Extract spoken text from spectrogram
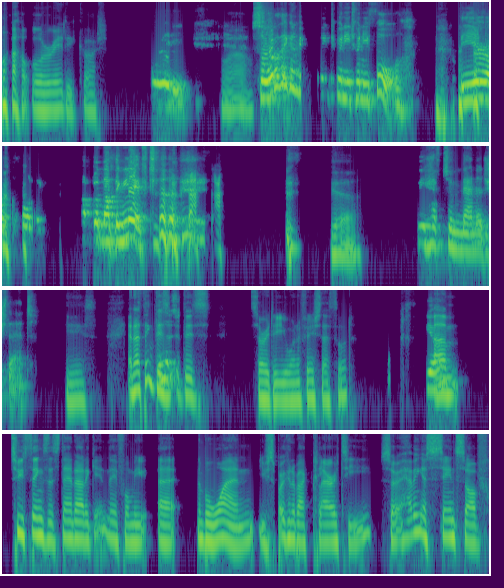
Wow. Already. Gosh. Already. Wow. So what are they going to be doing 2024? The year of chronic. I've got nothing left. yeah. We have to manage that. Yes. And I think there's there's sorry, do you want to finish that thought? Yeah. Um, two things that stand out again there for me. Uh, number one, you've spoken about clarity. So having a sense of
